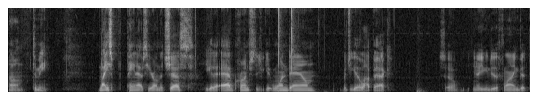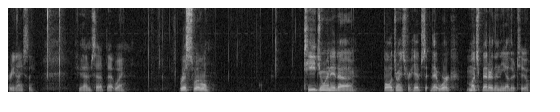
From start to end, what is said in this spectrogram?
um, to me nice paint apps here on the chest you get an ab crunch that you get one down but you get a lot back so you know you can do the flying bit pretty nicely if you have them set up that way wrist swivel T-jointed uh, ball joints for hips that work much better than the other two.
